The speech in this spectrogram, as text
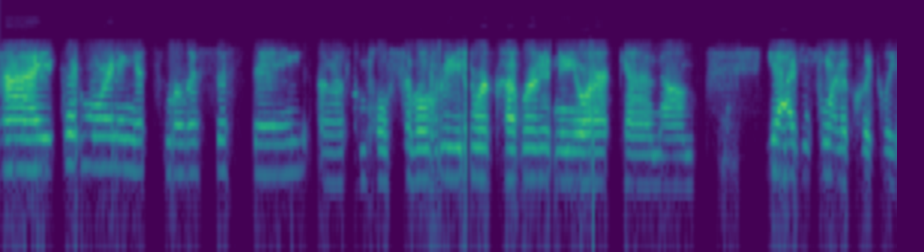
Hi, good morning. It's Melissa C., uh, compulsive overeater, recovered in New York, and um, yeah, I just want to quickly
